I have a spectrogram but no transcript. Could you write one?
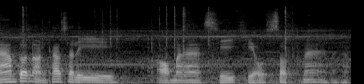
น้ำต้นอ่อนข้าวสาลีออกมาสีเขียวสดมากนะครับ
